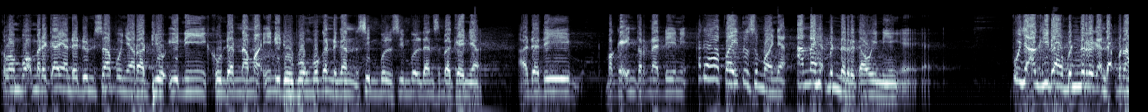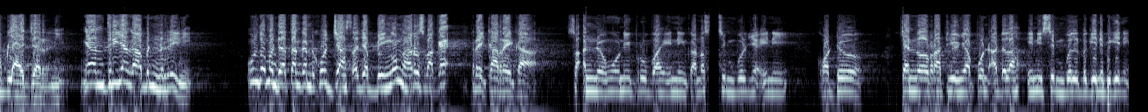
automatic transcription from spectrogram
kelompok mereka yang di Indonesia punya radio ini kemudian nama ini dihubung-hubungkan dengan simbol-simbol dan sebagainya. Ada di pakai internet ini. Ada apa itu semuanya? Aneh bener kau ini. Punya akidah bener kan? Tidak pernah belajar nih. Ngantrinya nggak bener ini. Untuk mendatangkan hujah saja bingung harus pakai reka-reka seandainya ini berubah ini karena simbolnya ini kode channel radionya pun adalah ini simbol begini-begini.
